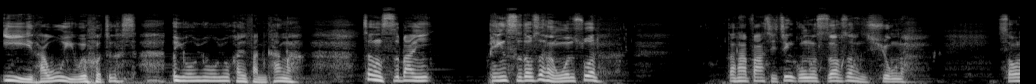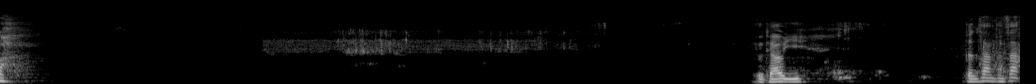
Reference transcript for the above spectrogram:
咦，他误以为我这个是，哎呦呦呦，开始反抗了。这种石斑鱼平时都是很温顺，当他发起进攻的时候是很凶的。收了，有条鱼，跟上跟上，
